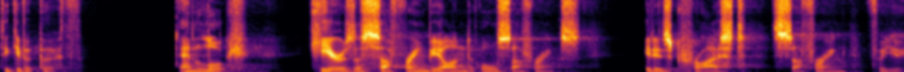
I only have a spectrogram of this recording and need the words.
to give it birth. And look, here is a suffering beyond all sufferings. It is Christ suffering for you.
